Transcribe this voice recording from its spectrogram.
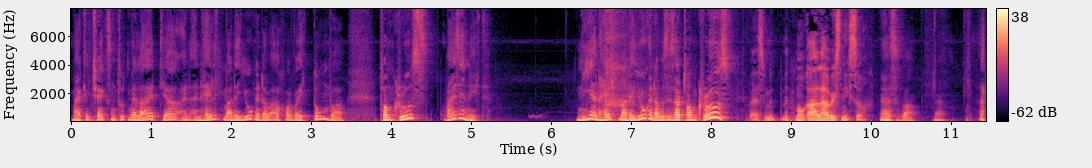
Michael Jackson tut mir leid, ja, ein, ein Held meiner Jugend, aber auch weil ich dumm war. Tom Cruise, weiß ich nicht. Nie ein Held meiner Jugend, aber es ist halt Tom Cruise. Weißt, mit, mit Moral habe ich es nicht so. Ja, das war. Ja.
